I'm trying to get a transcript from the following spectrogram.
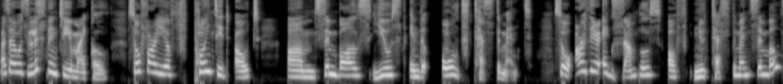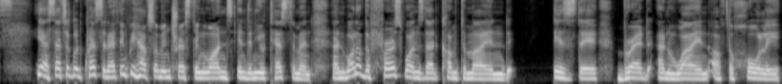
As I was listening to you, Michael, so far you've pointed out um, symbols used in the Old Testament. So, are there examples of New Testament symbols? Yes, that's a good question. I think we have some interesting ones in the New Testament. And one of the first ones that come to mind is the bread and wine of the Holy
